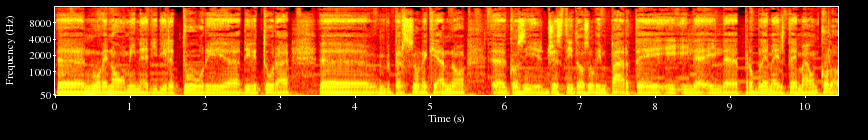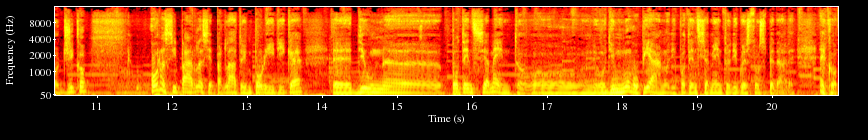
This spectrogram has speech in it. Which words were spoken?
eh, nuove nomine di direttori, addirittura eh, persone che hanno eh, così gestito solo in parte il, il problema e il tema oncologico. Ora si parla, si è parlato in politica eh, di un potenziamento o, o di un nuovo piano di potenziamento di questo ospedale. Ecco,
